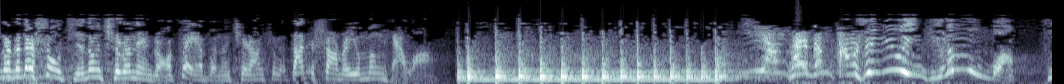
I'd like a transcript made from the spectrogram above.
那个那兽机能骑到那高，再也不能骑上去了。咋的？上面有蒙天网。杨排风当时运举了目光，仔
